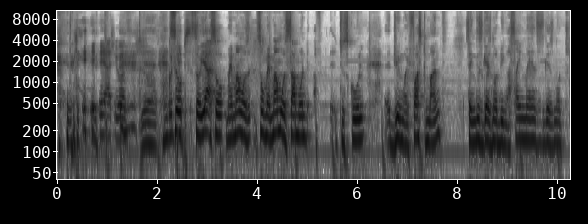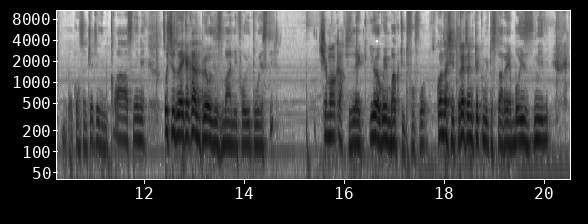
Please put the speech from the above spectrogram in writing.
yeah, she was. Yeah. Good so tips. so yeah. So my mom was so my mom was summoned to school uh, during my first month, saying this guy's not doing assignments. This guy's not concentrating in class. Nini. So she's like, I can't pay all this money for you to waste it. Chimoka. She's like, you are going back to it for four. Kwanza she threatened to take me to Starehe Boys nini.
